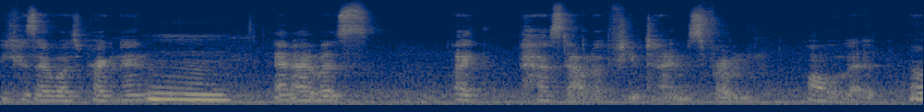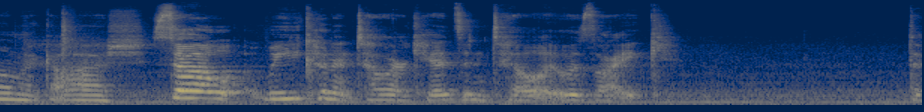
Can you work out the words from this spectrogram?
because I was pregnant Mm. and I was, I passed out a few times from all of it. Oh my gosh. So we couldn't tell our kids until it was like the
